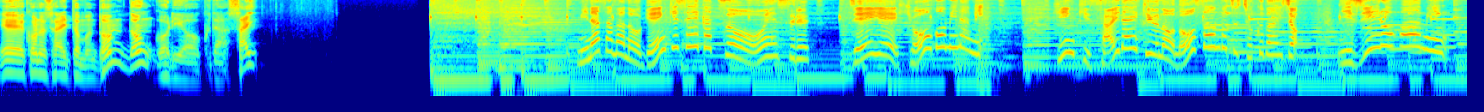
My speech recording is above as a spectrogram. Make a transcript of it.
えーこのサイトもどんどんご利用ください。皆様の元気生活を応援する JA 兵庫南近畿最大級の農産物直売所虹色ファーミン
